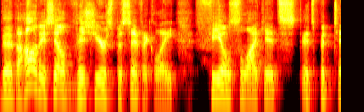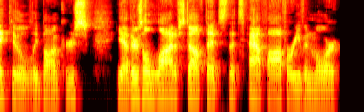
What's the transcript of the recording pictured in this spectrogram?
the the holiday sale this year specifically feels like it's it's particularly bonkers. Yeah, there's a lot of stuff that's that's half off or even more.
